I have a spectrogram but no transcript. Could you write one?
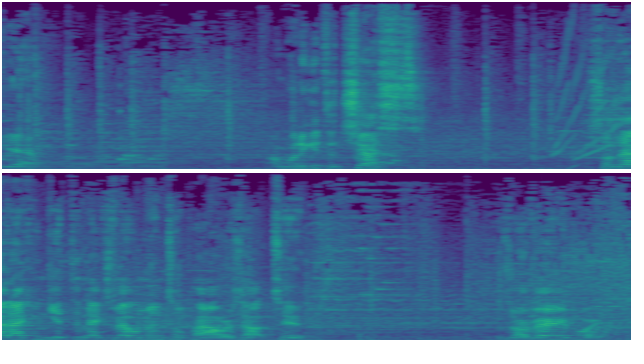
Yeah. I'm gonna get the chest so that I can get the next elemental powers out too. Those are very important.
